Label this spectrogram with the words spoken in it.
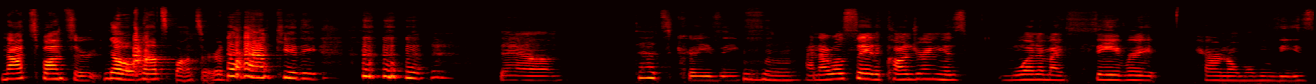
Not sponsored. No, not sponsored. I'm kidding. Damn. That's crazy. Mm-hmm. And I will say The Conjuring is one of my favorite paranormal movies.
